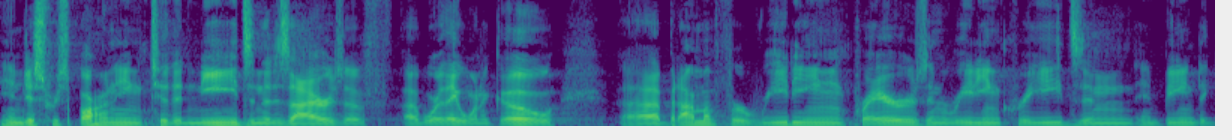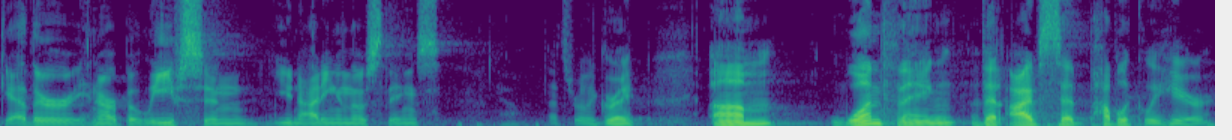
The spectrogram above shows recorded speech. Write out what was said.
in just responding to the needs and the desires of, of where they want to go. Uh, but i'm up for reading prayers and reading creeds and, and being together in our beliefs and uniting in those things. That's really great. Um, one thing that I've said publicly here,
